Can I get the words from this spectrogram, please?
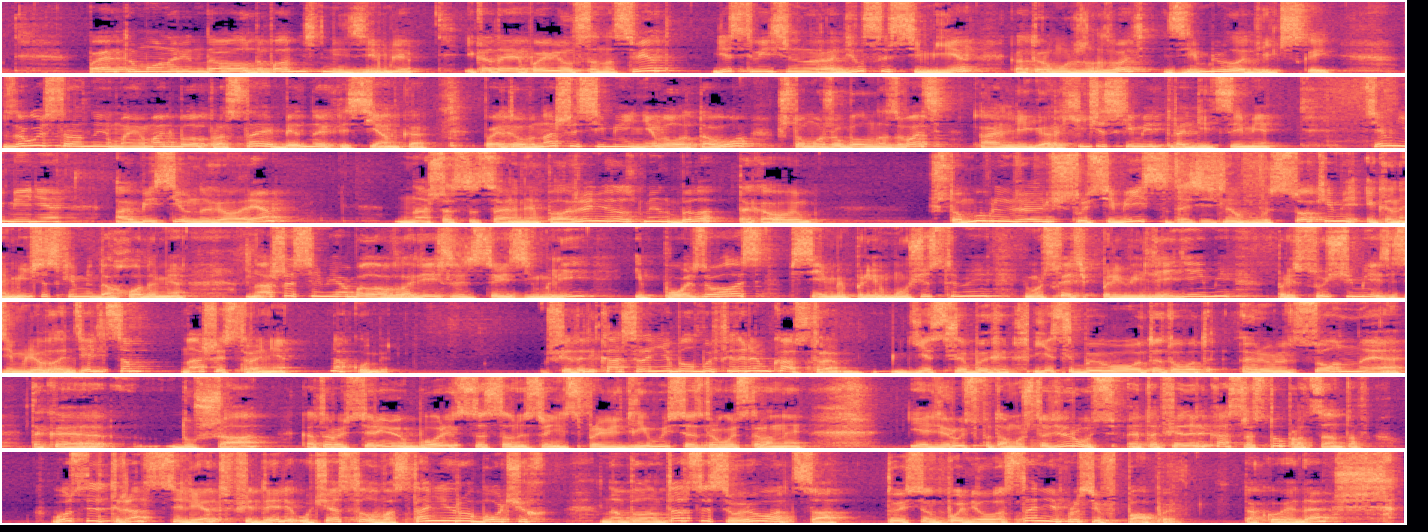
Поэтому он арендовал дополнительные земли, и когда я появился на свет – действительно родился в семье, которую можно назвать землевладельческой. С другой стороны, моя мать была простая бедная крестьянка, поэтому в нашей семье не было того, что можно было назвать олигархическими традициями. Тем не менее, объективно говоря, наше социальное положение в этот момент было таковым, что мы принадлежали к числу семей с относительно высокими экономическими доходами. Наша семья была владельницей земли и пользовалась всеми преимуществами и, можно сказать, привилегиями, присущими землевладельцам нашей стране, на Кубе. Фидель Кастро не был бы Фиделем Кастро, если бы, если бы его вот эта вот революционная такая душа, которая все время борется, с одной стороны, справедливостью, а с другой стороны, я дерусь, потому что дерусь. Это Фидель Кастро, сто процентов. После 13 лет Фидель участвовал в восстании рабочих на плантации своего отца – то есть он поднял восстание против папы. такое, да?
